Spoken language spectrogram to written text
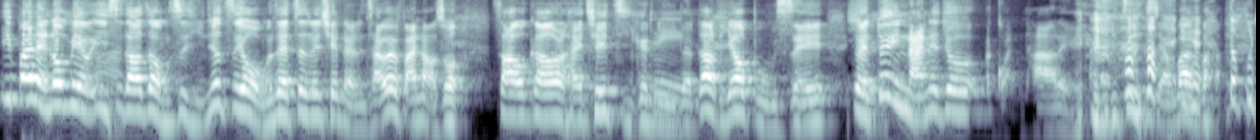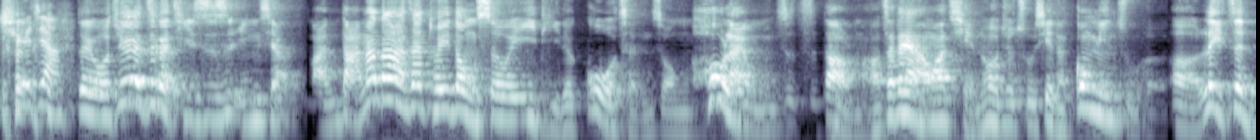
一般人都没有意识到这种事情，就只有我们在政治圈的人才会烦恼说：糟糕了，还缺几个女的，到底要补谁？对，对于男的就管。他嘞，你 自己想办法，都不缺这样。对，我觉得这个其实是影响蛮大。那当然，在推动社会议题的过程中，后来我们就知道了嘛，在太阳花前后就出现了公民组合，呃，类政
